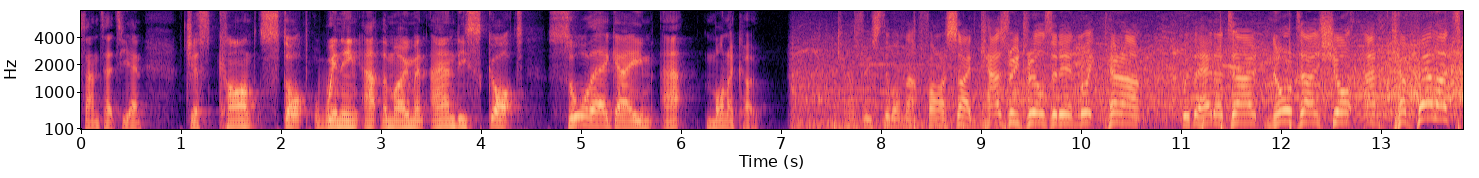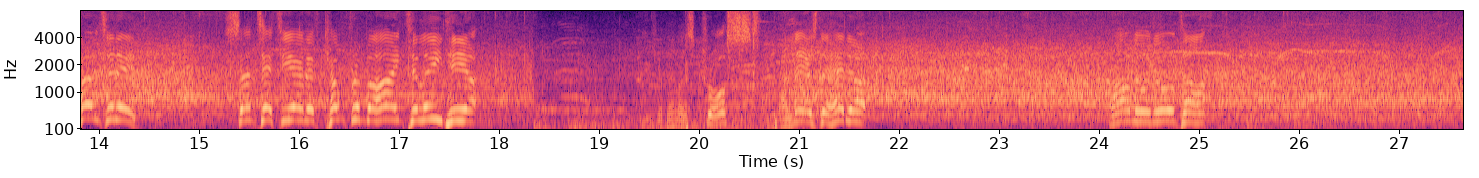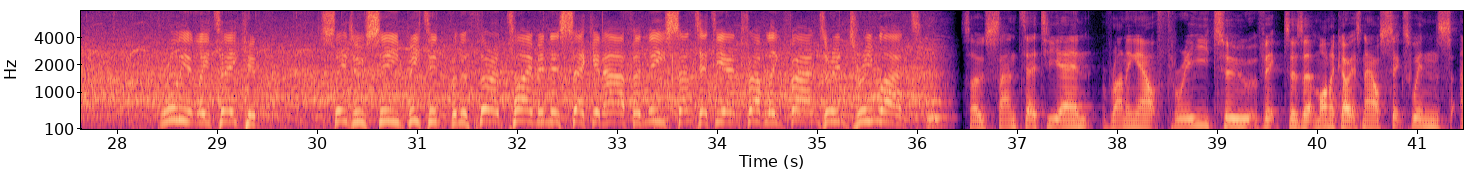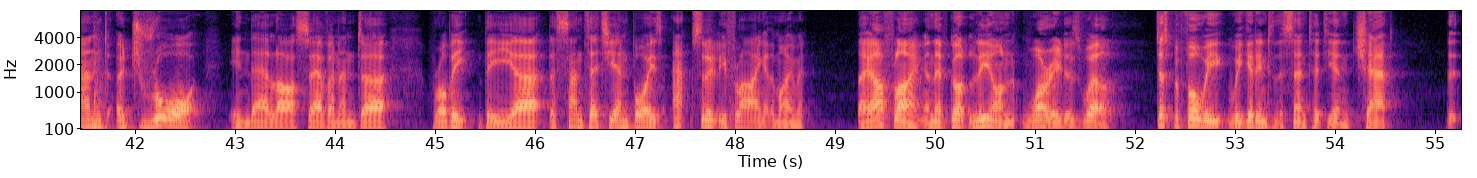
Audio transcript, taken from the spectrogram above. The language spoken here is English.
Saint Etienne just can't stop winning at the moment. Andy Scott saw their game at Monaco. Khazri still on that far side. Khazri drills it in. Loic Perrin with the header down. Nordin shot and Cabella turns it in. Saint Etienne have come from behind to lead here. Cabella's cross and there's the header. Arnaud Nordin. Brilliantly taken. Seydou Sy beaten for the third time in this second half, and these Saint Etienne travelling fans are in dreamland. So Saint Etienne running out 3 2 victors at Monaco. It's now six wins and a draw in their last seven. And uh, Robbie, the, uh, the Saint Etienne boys absolutely flying at the moment. They are flying, and they've got Lyon worried as well. Just before we, we get into the Saint Etienne chat,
